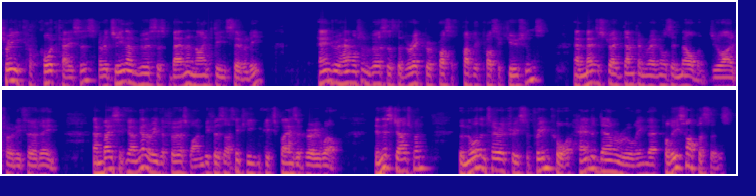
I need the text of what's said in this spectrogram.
three court cases Regina versus Banner, 1970, Andrew Hamilton versus the Director of Public Prosecutions, and Magistrate Duncan Reynolds in Melbourne, July 2013. And basically, I'm going to read the first one because I think he explains it very well. In this judgment, the Northern Territory Supreme Court handed down a ruling that police officers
